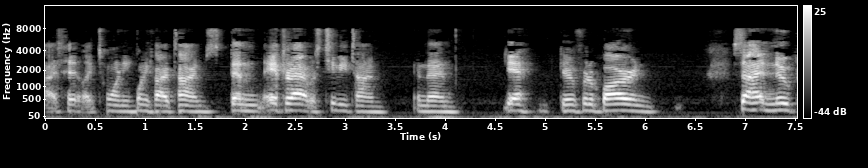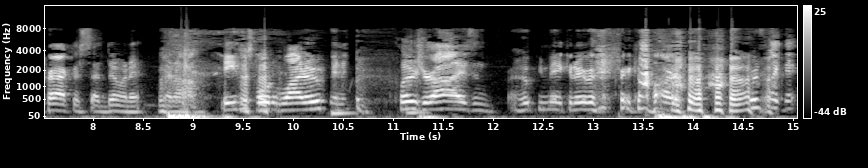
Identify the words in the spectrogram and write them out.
I hit it like 20, 25 times. Then after that was TV time, and then yeah, go for the bar and. So I had no practice at doing it, and uh, he just hold it wide open, and close your eyes, and I hope you make it over the freaking bar. it's like a,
